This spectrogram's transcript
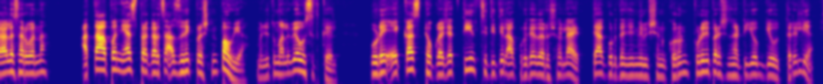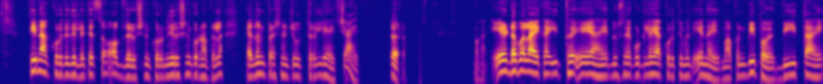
कळलं सर्वांना? आता आपण याच प्रकारचा अजून एक प्रश्न पाहूया. म्हणजे तुम्हाला व्यवस्थित कळेल. पुढे एकाच ठोकळ्याच्या तीन स्थितीतील आकृत्या दर्शवल्या आहेत. त्या आकृत्यांचे निरीक्षण करून पुढील प्रश्नासाठी योग्य उत्तरे लिहा. तीन आकृत्या दिले त्याचं ऑब्झर्वेशन करून निरीक्षण करून आपल्याला ह्या दोन प्रश्नांची उत्तरे लिहायची आहेत. तर बघा ए डबल आहे का? इथं ए आहे दुसऱ्या कुठल्याही आकृतीमध्ये ए नाही. मग आपण बी पाहूया. बी इथं आहे.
